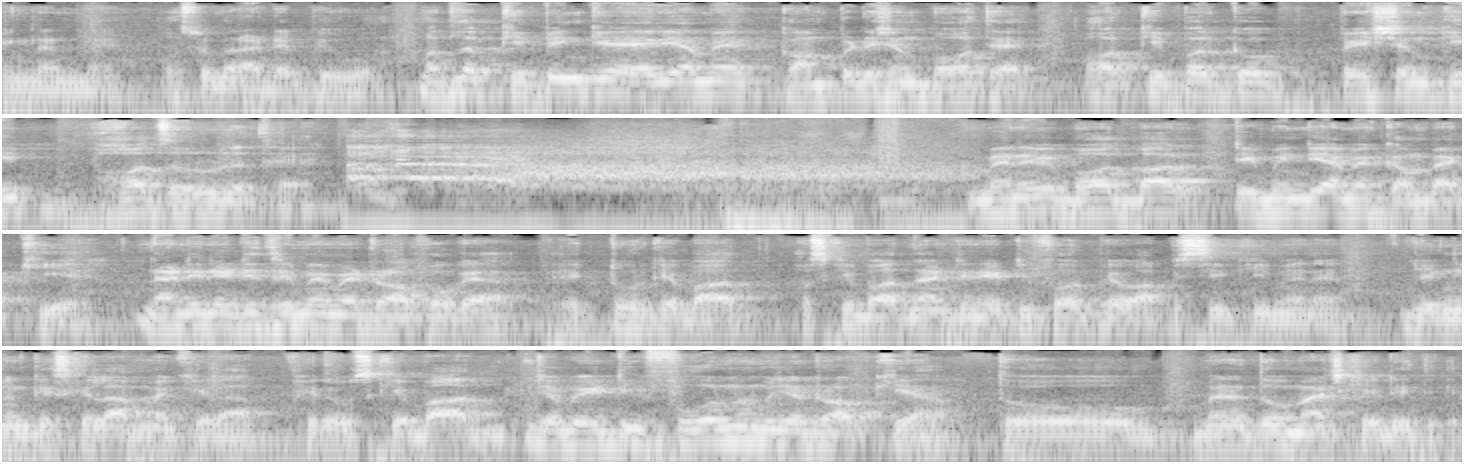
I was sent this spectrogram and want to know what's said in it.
इंग्लैंड में उसमें मेरा डेब्यू हुआ। मतलब कीपिंग के एरिया में कंपटीशन बहुत है और कीपर को पेशेंट की बहुत ज़रूरत है। मैंने भी बहुत बार टीम इंडिया में कम बैक किए। 1983 में मैं ड्रॉप हो गया एक टूर के बाद। उसके बाद 1984 पे वापसी की मैंने। जो इंग्लैंड के खिलाफ में खेला। फिर उसके बाद जब 84 में मुझे ड्रॉप किया तो मैंने दो मैच खेली थी।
